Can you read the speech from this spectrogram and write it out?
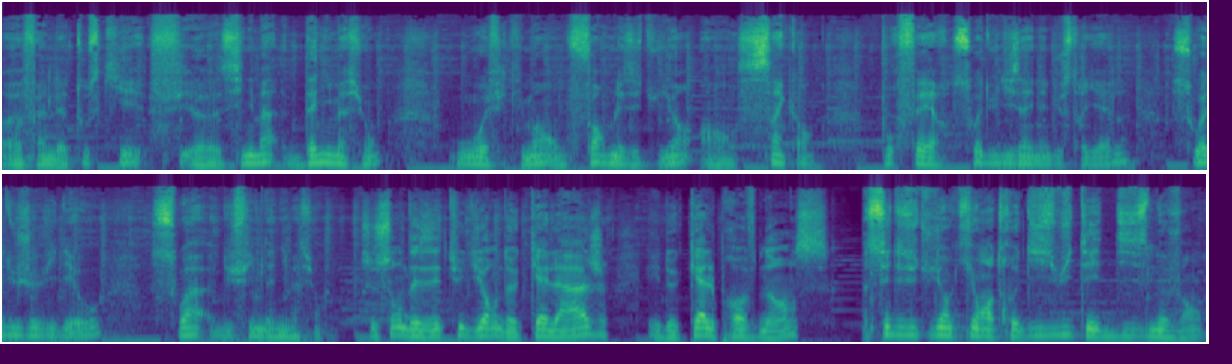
euh, enfin de tout ce qui est euh, cinéma d'animation, où effectivement on forme les étudiants en 5 ans pour faire soit du design industriel, soit du jeu vidéo, soit du film d'animation. Ce sont des étudiants de quel âge et de quelle provenance? C'est des étudiants qui ont entre 18 et 19 ans.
